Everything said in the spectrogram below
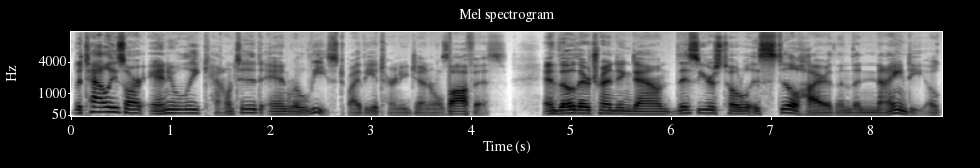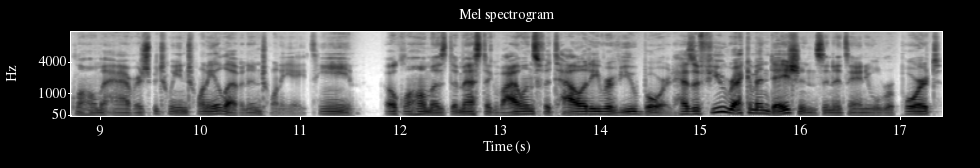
The tallies are annually counted and released by the Attorney General's office. And though they're trending down, this year's total is still higher than the 90 Oklahoma average between 2011 and 2018. Oklahoma's Domestic Violence Fatality Review Board has a few recommendations in its annual report.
